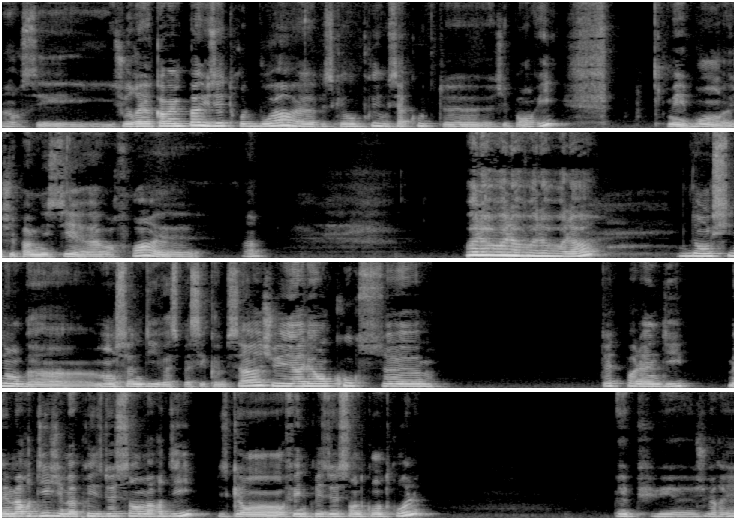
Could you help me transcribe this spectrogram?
Je voudrais quand même pas user trop de bois, euh, parce qu'au prix où ça coûte, euh, j'ai pas envie. Mais bon, je vais pas me laisser avoir froid. Hein. Voilà, voilà, voilà, voilà. Donc sinon, ben, mon samedi va se passer comme ça. Je vais aller en course, peut-être pas lundi, mais mardi, j'ai ma prise de sang mardi, puisqu'on fait une prise de sang de contrôle. Et puis, euh, je verrai,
